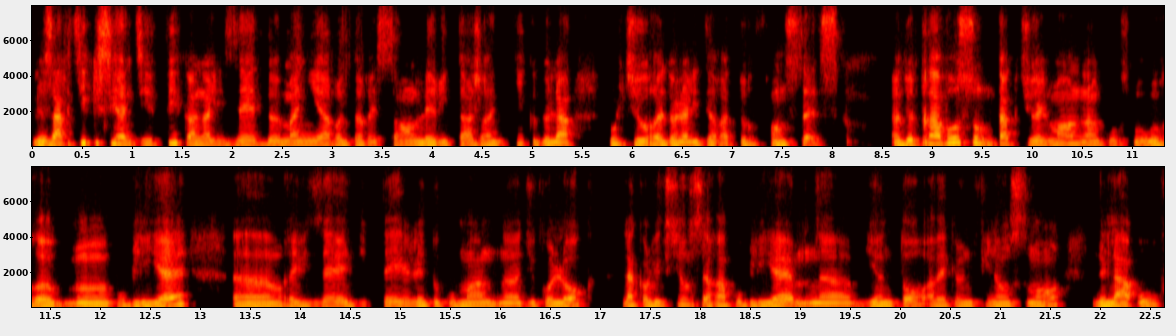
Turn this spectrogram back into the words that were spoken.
Les articles scientifiques analysaient de manière intéressante l'héritage antique de la culture et de la littérature française. De travaux sont actuellement en cours pour euh, euh, publier, euh, réviser et éditer les documents du colloque. La collection sera publiée bientôt avec un financement de la OUF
